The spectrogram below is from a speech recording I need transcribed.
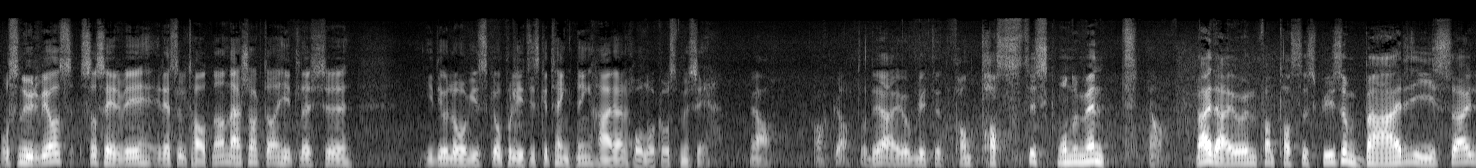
Og snur vi oss, så ser vi resultatene av nær sagt da Hitlers ideologiske og politiske tenkning. Her er Holocaust-museet. Ja, akkurat. Og det er jo blitt et fantastisk monument. Ja. Nei, det er jo en fantastisk by som bærer i seg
